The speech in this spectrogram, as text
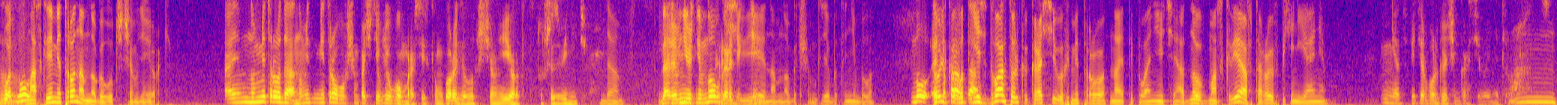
Вот, в ну, Москве метро намного лучше, чем в Нью-Йорке. А, ну, метро, да. Ну, метро, в общем, почти в любом российском городе лучше, чем в Нью-Йорке. Тут уж извините. Да. Даже в Нижнем Новгороде. Красивее где... намного, чем где бы то ни было. Ну, только вот есть два только красивых метро на этой планете. Одно в Москве, а второе в Пхеньяне. Нет, в Петербурге очень красивое метро. Mm,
